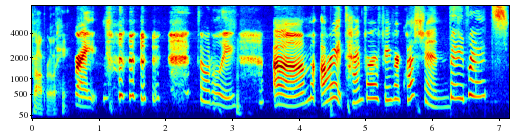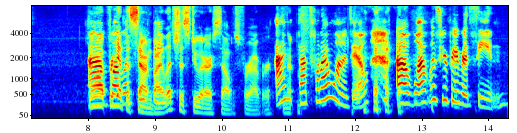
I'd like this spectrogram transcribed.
properly right totally um all right time for our favorite questions favorites you Uh, forget the was your soundbite let's just do it ourselves forever i No. that's what i want to do uh what was your favorite scene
